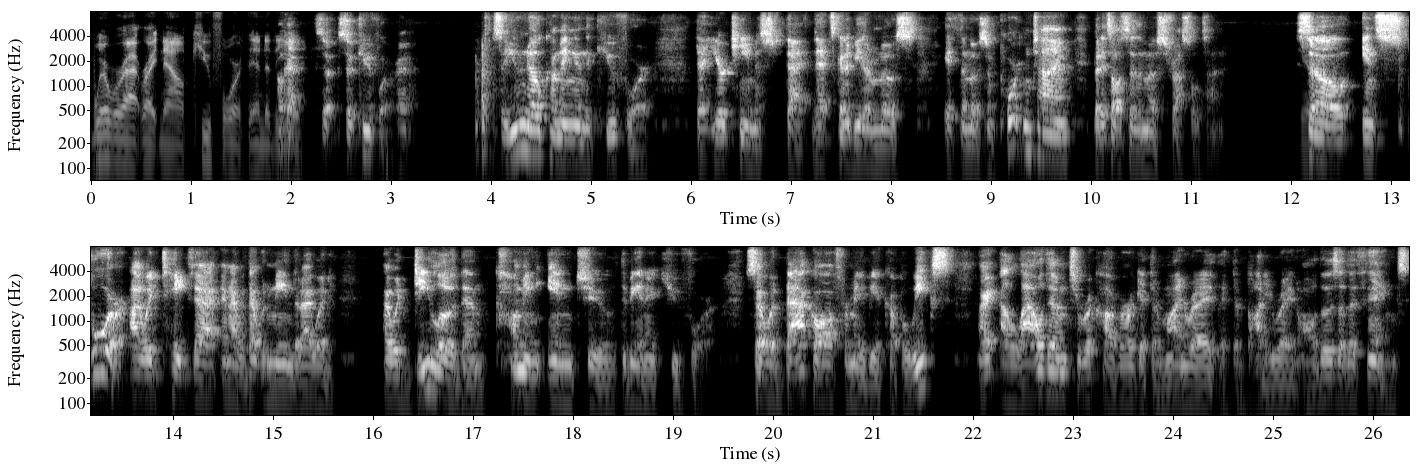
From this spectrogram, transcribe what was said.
where we're at right now q4 at the end of the okay. year so so q4 right so you know coming in the Q4 that your team is that that's going to be their most it's the most important time, but it's also the most stressful time. Yeah. So in sport, I would take that and I would that would mean that I would I would deload them coming into the beginning of Q4. So I would back off for maybe a couple weeks, right? Allow them to recover, get their mind right, get their body right, and all those other things.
